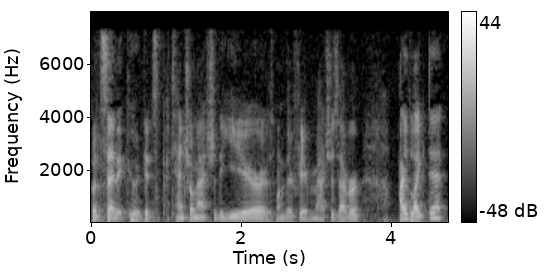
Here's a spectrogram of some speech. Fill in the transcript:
but said it, it's a potential match of the year. It was one of their favorite matches ever. I liked it.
